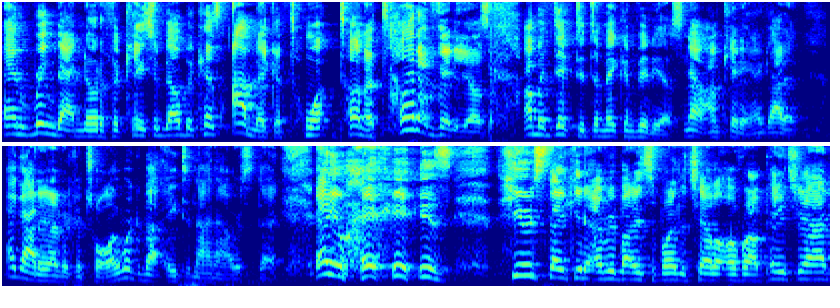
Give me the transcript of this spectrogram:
and ring that notification bell because I make a ton, a ton of videos. I'm addicted to making videos. No, I'm kidding, I got it. I got it under control. I work about eight to nine hours a day. Anyways, huge thank you to everybody supporting the channel over on Patreon.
